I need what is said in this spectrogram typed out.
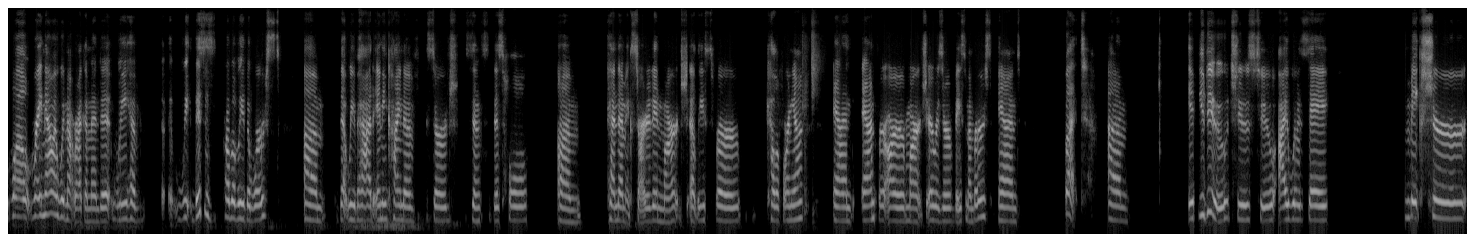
Well, right now I would not recommend it. We have, we this is probably the worst um, that we've had any kind of surge since this whole um, pandemic started in March, at least for California and and for our March Air Reserve base members. And but um, if you do choose to, I would say make sure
